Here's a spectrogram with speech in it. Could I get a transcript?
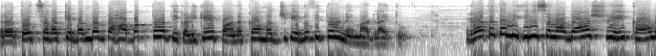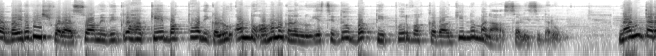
ರಥೋತ್ಸವಕ್ಕೆ ಬಂದಂತಹ ಭಕ್ತಾದಿಗಳಿಗೆ ಪಾನಕ ಮಜ್ಜಿಗೆಯನ್ನು ವಿತರಣೆ ಮಾಡಲಾಯಿತು. ರಥದಲ್ಲಿ ಇರಿಸಲಾದ ಶ್ರೀ ಕಾಲಭೈರವೇಶ್ವರ ಸ್ವಾಮಿ ವಿಗ್ರಹಕ್ಕೆ ಭಕ್ತಾದಿಗಳು ಅನ್ನು ಅಮನಗಳನ್ನು ಎಸೆದು ಭಕ್ತಿ ಪೂರ್ವಕವಾಗಿ ನಮನ ಸಲ್ಲಿಸಿದರು. ನಂತರ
